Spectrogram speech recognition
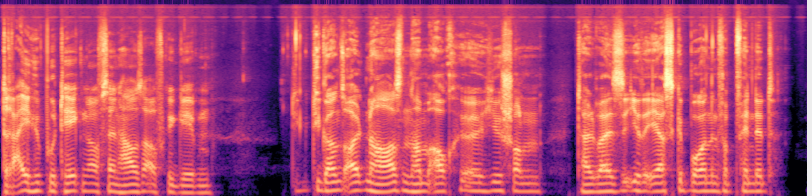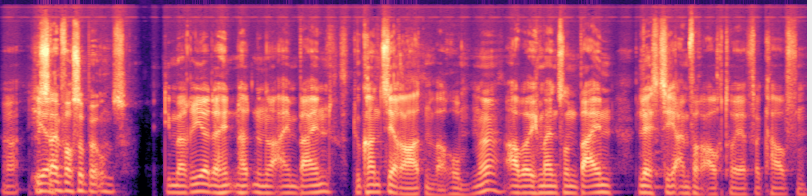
drei Hypotheken auf sein Haus aufgegeben. Die, die ganz alten Hasen haben auch äh, hier schon teilweise ihre Erstgeborenen verpfändet. Ja, Ist einfach so bei uns. die Maria da hinten hat nur noch ein Bein. Du kannst dir raten, warum. Ne? Aber ich meine, so ein Bein lässt sich einfach auch teuer verkaufen.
